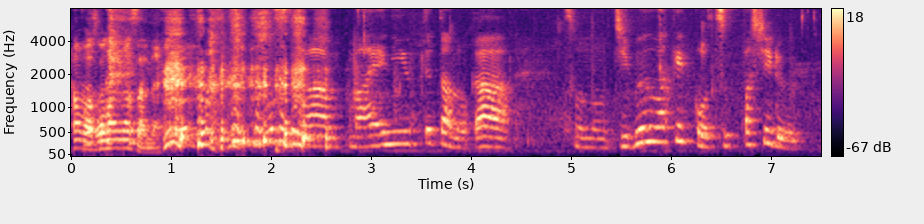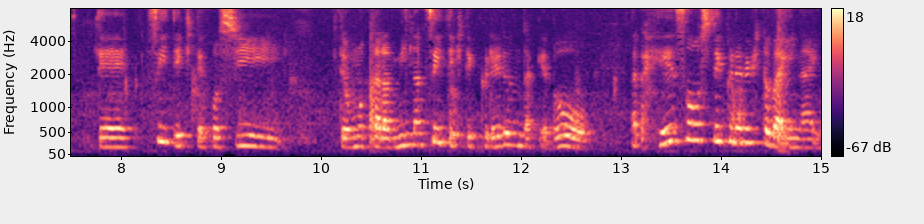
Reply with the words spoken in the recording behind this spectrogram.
まあそうなりますよね。ボスは前に言ってたのがその自分は結構突っ走るでついてきてほしいって思ったらみんなついてきてくれるんだけどなんか並走してくれる人がいない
